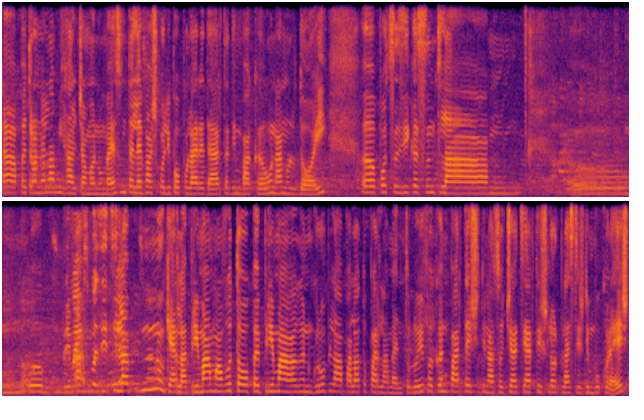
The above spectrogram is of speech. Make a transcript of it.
Da, Petronela Mihalcea mă numesc, sunt eleva Școlii Populare de Artă din Bacău, în anul 2. Uh, pot să zic că sunt la Prima expoziție? La, nu chiar la prima, am avut-o pe prima în grup la Palatul Parlamentului, făcând parte și din Asociația Artiștilor Plastici din București.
